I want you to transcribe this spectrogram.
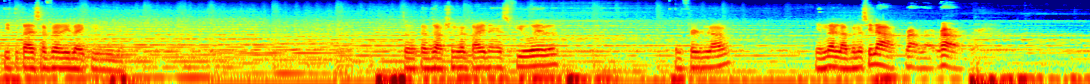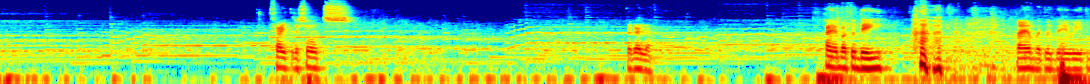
Dito tayo sa very likely muna. So, transaction lang tayo ng S-Fuel. Confirm lang. Yan na, laban na sila. Rar, rar, rar. Fight results. Tagal lang. Kaya ba today? Kaya ba today waiting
